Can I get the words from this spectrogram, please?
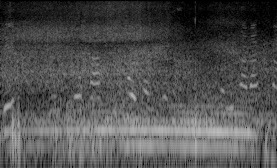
Vòng ẹ̀mí tá a bá ti bá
